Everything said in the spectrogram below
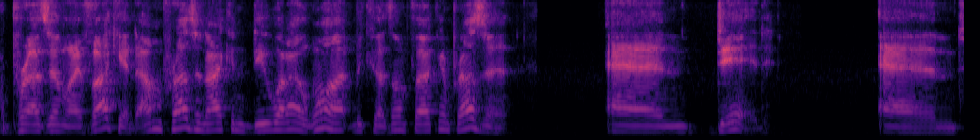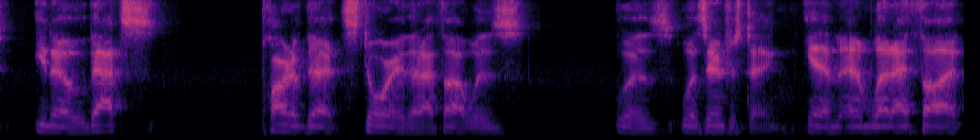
a president, like fuck it, I'm president. I can do what I want because I'm fucking president, and did, and you know that's part of that story that I thought was was was interesting, and and what I thought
